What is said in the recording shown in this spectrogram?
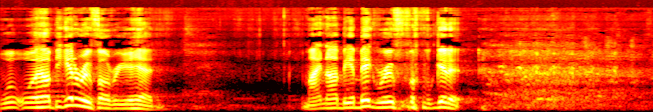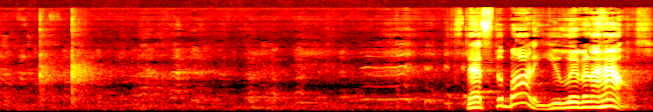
we'll, we'll help you get a roof over your head. It might not be a big roof, but we'll get it. That's the body. You live in a house.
